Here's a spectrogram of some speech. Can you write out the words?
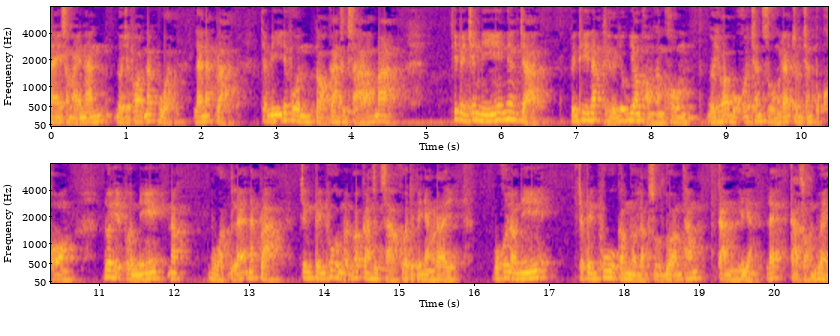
ในสมัยนั้น โดยเฉพาะนักบวชและนักปราชญ์จะมีอิทธิพลต่อการศึกษามาก ที่เป็นเช่นนี้เนื่องจากเป็นที่นับถือยกย่องของสังคม โดยเฉพาะบุคคลชั้นสูงและชนชั้นปกครอง ด้วยเหตุผลนี้นักบวชและนักปราชญ์จึงเป็นผู้กำหนดว่าการศึกษาควรจะเป็นอย่างไร บุคคลเหล่านี้ จะเป็นผู้กำหนดหลักสูตรรวมทั้งการเรียนและการสอนด้วย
